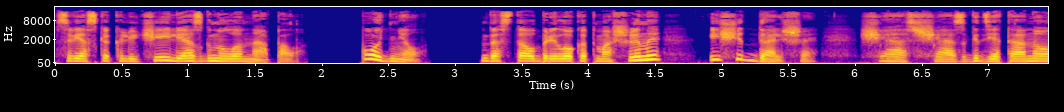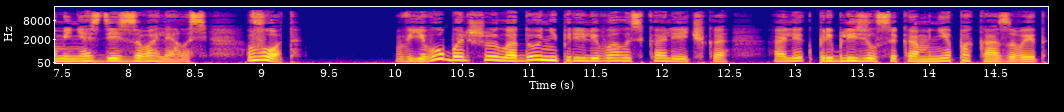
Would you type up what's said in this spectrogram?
Связка ключей лязгнула на пол. Поднял. Достал брелок от машины, ищет дальше. Сейчас, сейчас, где-то оно у меня здесь завалялось. Вот. В его большой ладони переливалось колечко. Олег приблизился ко мне, показывает.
